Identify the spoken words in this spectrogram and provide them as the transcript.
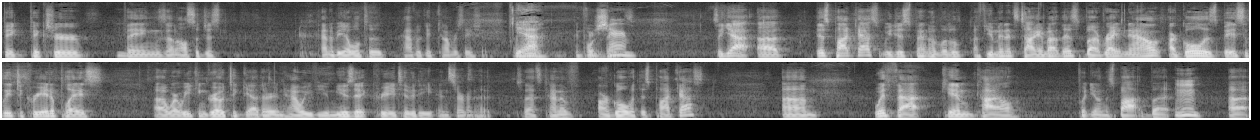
big picture things, and also just kind of be able to have a good conversation. Yeah, important sure. things. So yeah, uh, this podcast we just spent a little, a few minutes talking about this, but right now our goal is basically to create a place uh, where we can grow together in how we view music, creativity, and servanthood. So that's kind of our goal with this podcast. Um, with that, Kim, Kyle, put you on the spot, but uh,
